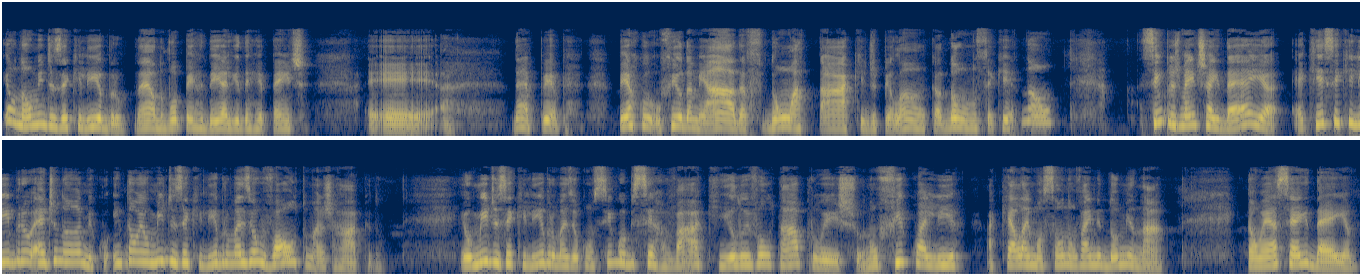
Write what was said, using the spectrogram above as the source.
eu não me desequilibro, né? Eu não vou perder ali de repente, é, é né? Perco o fio da meada, dou um ataque de pelanca, dou um não sei o quê. Não. Simplesmente a ideia é que esse equilíbrio é dinâmico. Então eu me desequilibro, mas eu volto mais rápido. Eu me desequilibro, mas eu consigo observar aquilo e voltar para o eixo. Não fico ali, aquela emoção não vai me dominar. Então, essa é a ideia.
